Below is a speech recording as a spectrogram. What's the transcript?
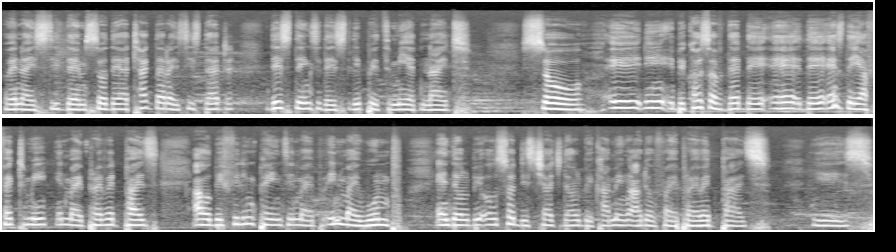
when I see them. So the attack that I see is that these things, they sleep with me at night. So eh, eh, because of that, they, eh, they, as they affect me in my private parts, I will be feeling pains in my in my womb, and there will be also discharge that will be coming out of my private parts. Yes,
